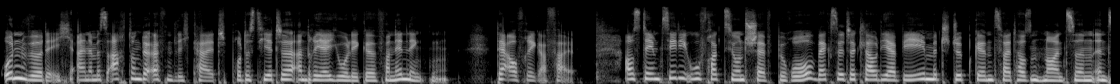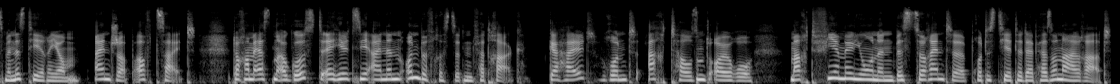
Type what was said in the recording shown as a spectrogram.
Unwürdig, eine Missachtung der Öffentlichkeit, protestierte Andrea Jolicke von den Linken. Der Aufregerfall. Aus dem CDU-Fraktionschefbüro wechselte Claudia B. mit Stübgen 2019 ins Ministerium. Ein Job auf Zeit. Doch am 1. August erhielt sie einen unbefristeten Vertrag. Gehalt rund 8000 Euro. Macht 4 Millionen bis zur Rente, protestierte der Personalrat.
